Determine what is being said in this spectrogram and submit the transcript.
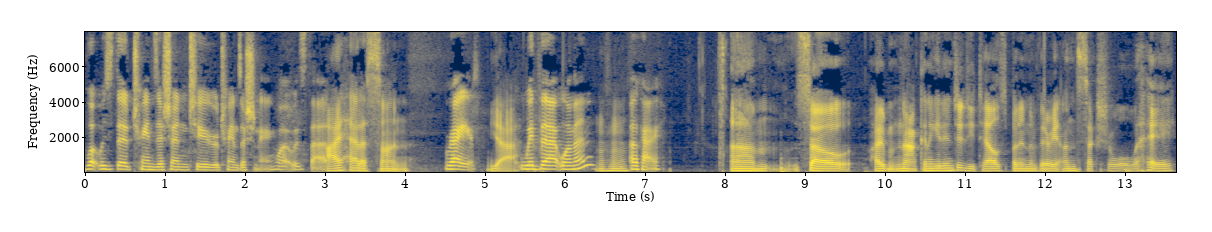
what was the transition to transitioning? What was that? I had a son. Right. Yeah. With that woman? Mm-hmm. okay. Um, so I'm not going to get into details, but in a very unsexual way,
